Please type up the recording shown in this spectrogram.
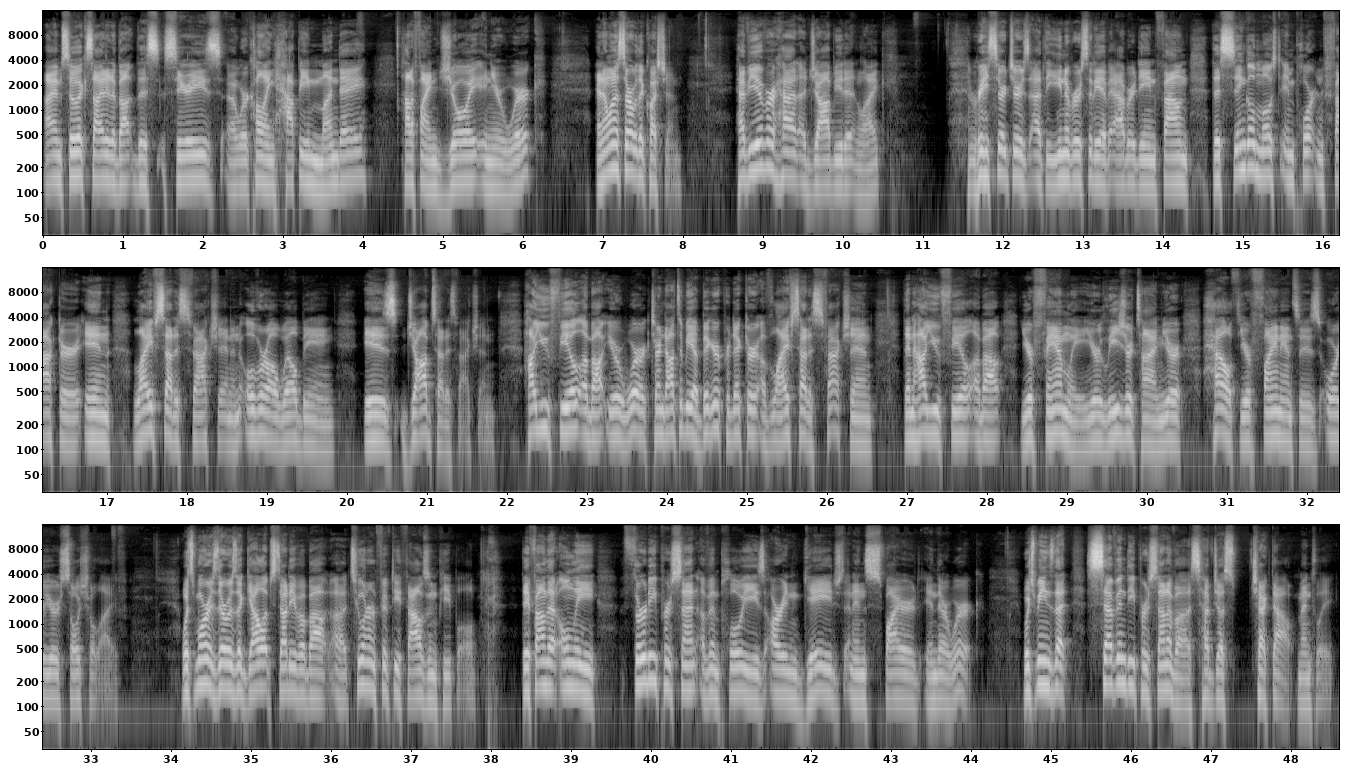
I am so excited about this series uh, we're calling Happy Monday how to find joy in your work. And I want to start with a question Have you ever had a job you didn't like? Researchers at the University of Aberdeen found the single most important factor in life satisfaction and overall well being is job satisfaction. How you feel about your work turned out to be a bigger predictor of life satisfaction than how you feel about your family, your leisure time, your health, your finances, or your social life. What's more is there was a Gallup study of about uh, 250,000 people. They found that only 30% of employees are engaged and inspired in their work, which means that 70% of us have just checked out mentally.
